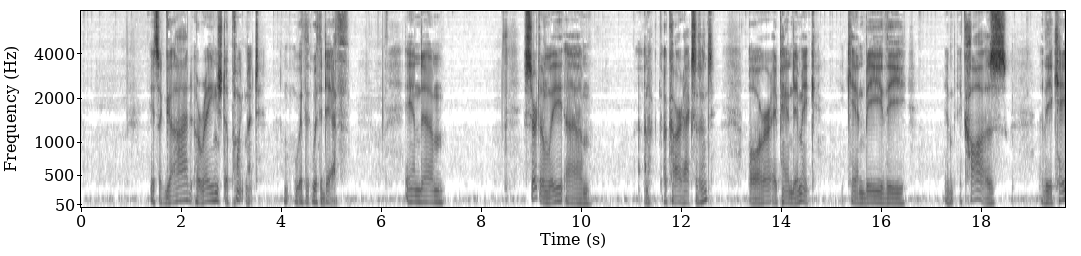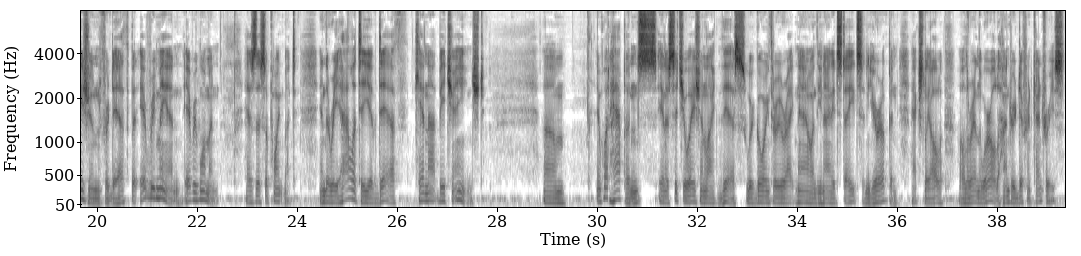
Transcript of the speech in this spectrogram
It's a God arranged appointment with, with death. And um, certainly, um, a car accident or a pandemic can be the cause, the occasion for death, but every man, every woman has this appointment. And the reality of death cannot be changed. Um, and what happens in a situation like this we're going through right now in the United States and Europe and actually all, all around the world, 100 different countries,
